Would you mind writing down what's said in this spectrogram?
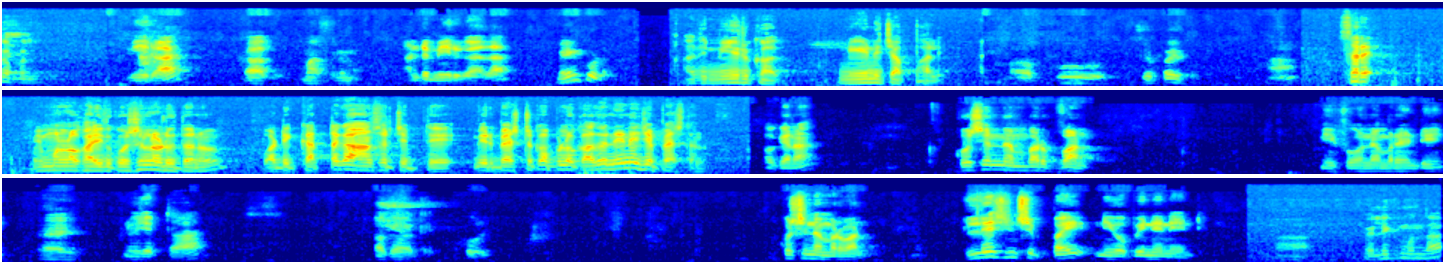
కపుల్ మీరా? కాదు మా సినిమా. అంటే మీరు కాదా? మేము కూడా. అది మీరు కాదు. నేను చెప్పాలి. సరే మిమ్మల్ని ఒక ఐదు క్వశ్చన్లు అడుగుతాను. వాటికి కరెక్ట్గా ఆన్సర్ చెప్తే మీరు బెస్ట్ కప్లో కాదో నేనే చెప్పేస్తాను. ఓకేనా? Question number one. మీ ఫోన్ నెంబర్ ఏంటి? నువ్వు చెప్తావా? Okay okay cool. Question number one. Relationship పై నీ ఒపీనియన్ ఏంటి? పెళ్ళికి ముందా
